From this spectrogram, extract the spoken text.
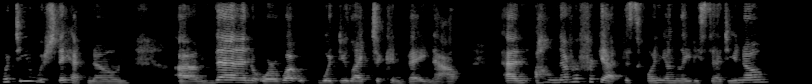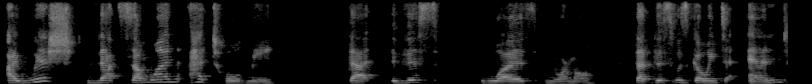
What do you wish they had known um, then, or what would you like to convey now? And I'll never forget this one young lady said, you know, I wish that someone had told me that this was normal, that this was going to end,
